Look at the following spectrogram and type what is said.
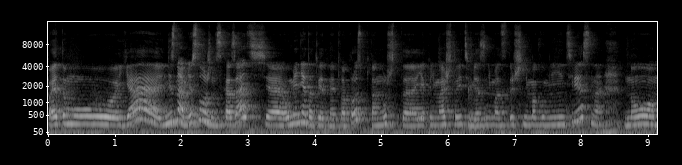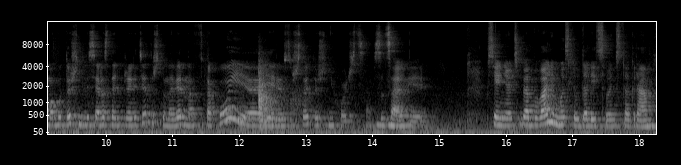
Поэтому я, не знаю, мне сложно сказать, э, у меня нет ответа на этот вопрос, потому что я понимаю, что этим я заниматься точно не могу, мне неинтересно, но могу точно для себя расставить приоритеты, что, наверное, в такой э, эре существовать точно не хочется, в социальной эре. Ксения, у тебя бывали мысли удалить свой Инстаграм?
